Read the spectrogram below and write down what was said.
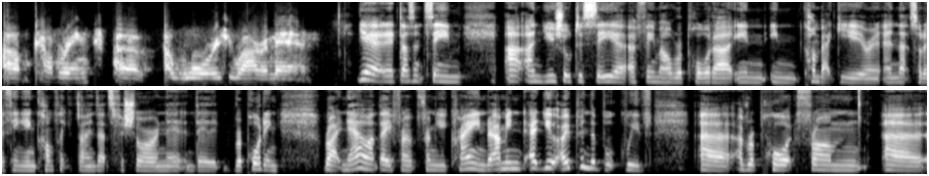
um, covering uh, a war as you are a man. Yeah, it doesn't seem uh, unusual to see a, a, female reporter in, in combat gear and, and, that sort of thing in conflict zones, that's for sure. And they're, they're, reporting right now, aren't they, from, from Ukraine? But I mean, uh, you opened the book with uh, a report from uh,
